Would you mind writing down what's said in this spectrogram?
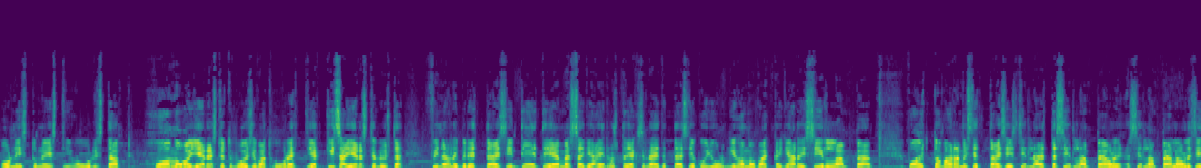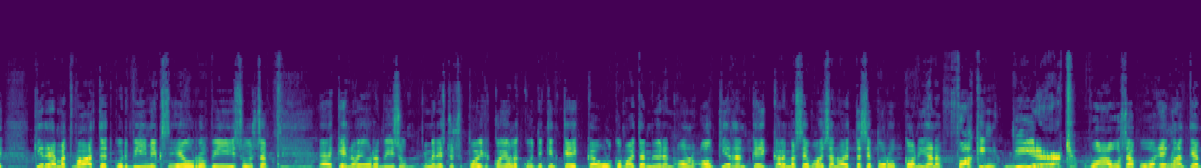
onnistuneesti uudistaa. Homojärjestöt voisivat huolehtia kisajärjestelyistä. Finaali pidettäisiin DTMssä ja edustajaksi lähetettäisiin joku julkihomma vaikka Jari Sillanpää. Voitto varmistettaisiin sillä, että Sillanpää oli, Sillanpäällä olisi kireämmät vaatteet kuin viimeksi Euroviisuissa. Kehno Euroviisu menestyspoika Kojolle kuitenkin keikkaa ulkomaita myöden on, on kiertänyt keikkailemassa ja voi sanoa, että se porukka on ihan fucking weird. Wow, osaa puhua englantia,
